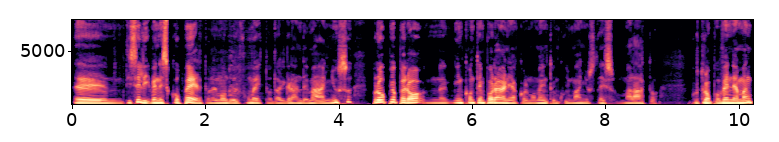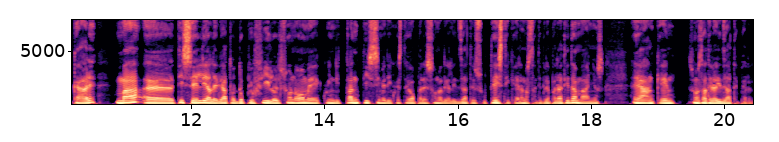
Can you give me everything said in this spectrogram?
Eh, Tisselli venne scoperto nel mondo del fumetto dal grande Magnus, proprio però in contemporanea col momento in cui Magnus stesso, malato, purtroppo venne a mancare, ma eh, Tisselli ha legato a doppio filo il suo nome e quindi tantissime di queste opere sono realizzate su testi che erano stati preparati da Magnus e anche sono state realizzate per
